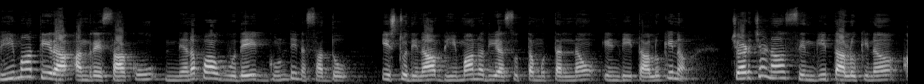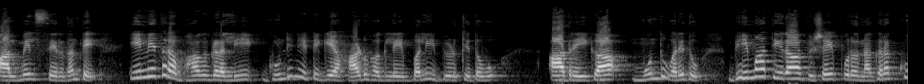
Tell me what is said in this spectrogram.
ಭೀಮಾ ತೀರ ಅಂದ್ರೆ ಸಾಕು, ನೆನಪಾಗುವುದೇ ಗುಂಡಿನ ಸದ್ದು. ಇಷ್ಟು ದಿನ ಭೀಮಾ ನದಿಯ ಸುತ್ತಮುತ್ತಲಿನ ಇಂಡಿ ತಾಲೂಕಿನ ಚಡ್ಚಣ ಸಿಂದಗಿ ತಾಲೂಕಿನ ಆಲ್ಮೇಲ್ ಸೇರಿದಂತೆ ಇನ್ನಿತರ ಭಾಗಗಳಲ್ಲಿ ಗುಂಡಿನೇಟಿಗೆ ಹಾಡು ಹಗಲೇ ಬಲಿ ಬೀಳುತ್ತಿದ್ದವು. ಆದರೆ ಈಗ ಮುಂದುವರೆದು ಭೀಮಾ ತೀರ ವಿಜಯಪುರ ನಗರಕ್ಕೂ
